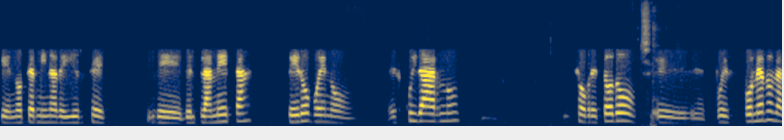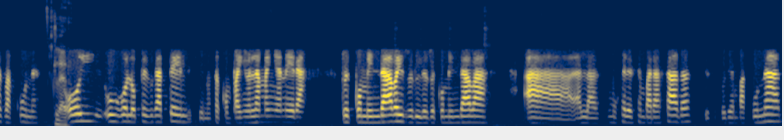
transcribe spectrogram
que no termina de irse del planeta, pero bueno, es cuidarnos y sobre todo eh, pues ponernos las vacunas. Hoy Hugo López Gatel, que nos acompañó en la mañanera, recomendaba y le recomendaba a, las mujeres embarazadas que se podían vacunar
